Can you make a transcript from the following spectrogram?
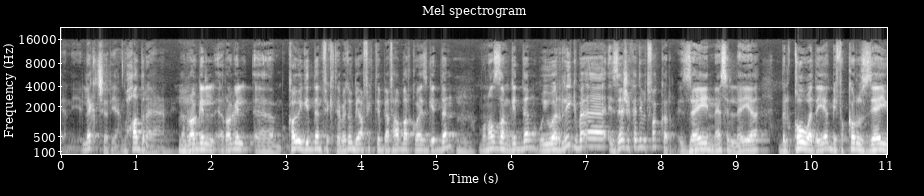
يعني lecture يعني محاضرة يعني. الراجل الراجل آه، قوي جدا في كتاباته بيعرف يكتب بيعرف يعبر كويس جدا منظم جدا ويوريك بقى إزاي الشركات دي بتفكر إزاي الناس اللي هي بالقوة ديت بيفكروا إزاي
